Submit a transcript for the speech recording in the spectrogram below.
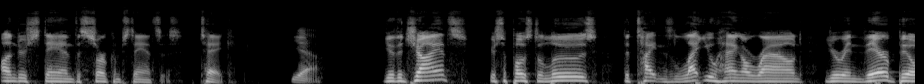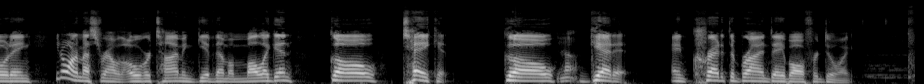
understand the circumstances take. Yeah. You're the Giants. You're supposed to lose. the Titans let you hang around. You're in their building. You don't want to mess around with overtime and give them a mulligan. Go take it. Go yeah. get it. And credit to Brian Daboll for doing it.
